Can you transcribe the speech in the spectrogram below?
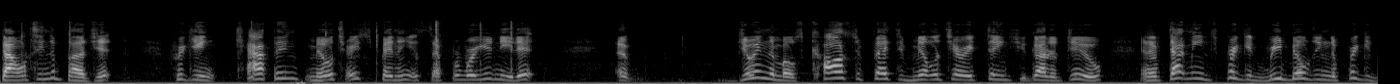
balancing the budget, freaking capping military spending except for where you need it, uh, doing the most cost effective military things you gotta do, and if that means friggin' rebuilding the friggin'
